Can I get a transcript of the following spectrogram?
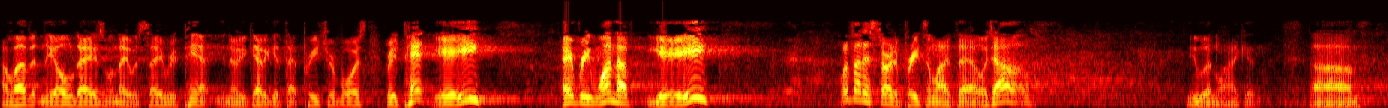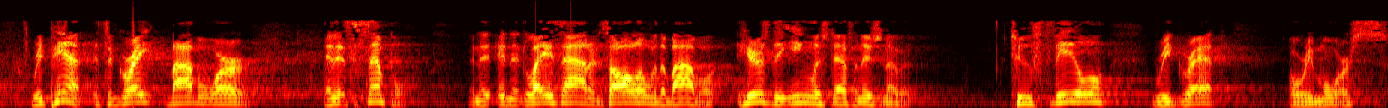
I love it in the old days when they would say repent. You know, you gotta get that preacher voice. Repent ye! Every one of ye! What if I just started preaching like that? Would y'all? You wouldn't like it. Um, repent. It's a great Bible word. And it's simple. And it, and it lays out and it's all over the Bible. Here's the English definition of it. To feel regret or remorse,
